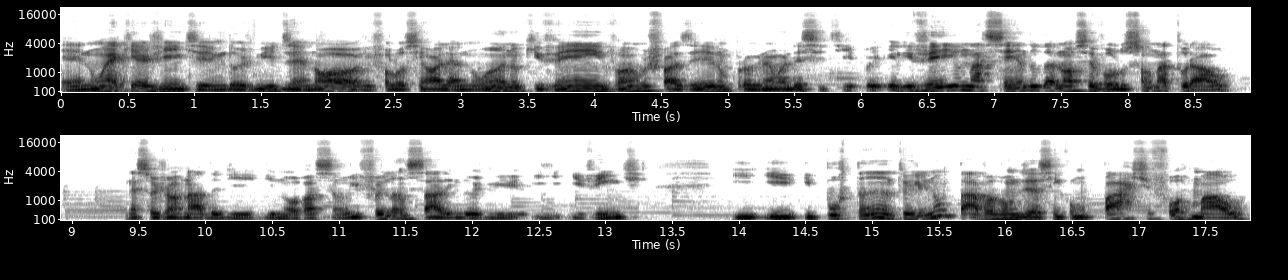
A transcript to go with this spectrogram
É, não é que a gente, em 2019, falou assim: olha, no ano que vem vamos fazer um programa desse tipo. Ele veio nascendo da nossa evolução natural nessa jornada de, de inovação. Ele foi lançado em 2020 e, e, e portanto, ele não estava, vamos dizer assim, como parte formal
